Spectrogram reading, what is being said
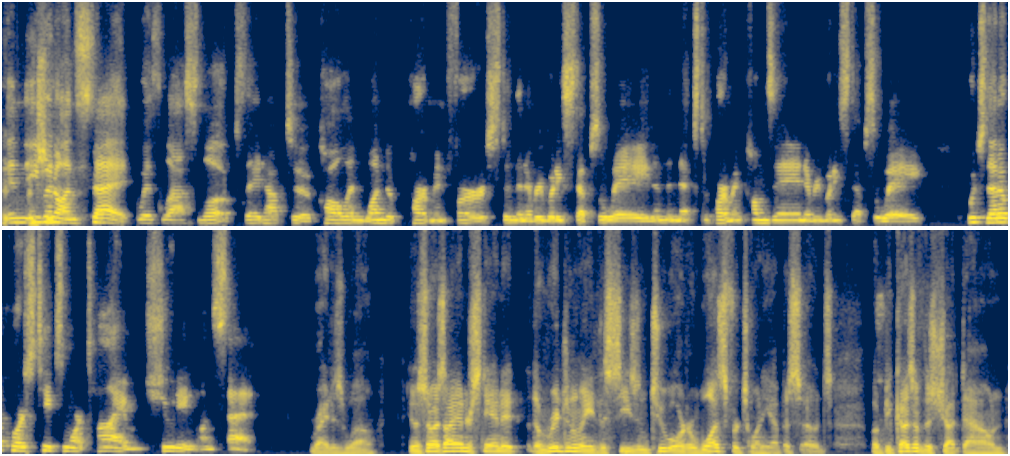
and, and even so, on set with last looks they'd have to call in one department first and then everybody steps away and then the next department comes in everybody steps away which then of course takes more time shooting on set right as well you know so as i understand it originally the season two order was for 20 episodes but because of the shutdown,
